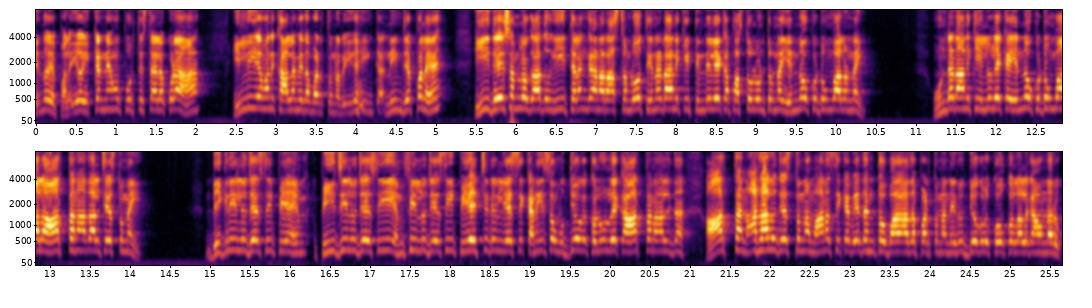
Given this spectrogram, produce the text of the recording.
ఏందో చెప్పాలి. అయ్యో ఇక్కడనేమో పూర్తి స్థాయిలో కూడా ఇల్లు ఇవ్వమని కాళ్ళ మీద పడుతున్నారు. ఇక ఇంకా నేను చెప్పలే ఈ దేశంలో కాదు ఈ తెలంగాణ రాష్ట్రంలో తినడానికి తిండి లేక పస్తులు ఉంటున్న ఎన్నో కుటుంబాలు ఉన్నాయి ఉండడానికి ఇల్లు లేక ఎన్నో కుటుంబాలు ఆర్తనాదాలు చేస్తున్నాయి. డిగ్రీలు చేసి ఎం- పీజీలు చేసి ఎంఫిల్లు చేసి పిహెచ్డీలు చేసి కనీసం ఉద్యోగ కొలువు లేక ఆర్తనాలు ఆర్తనాదాలు చేస్తున్న మానసిక వేదంతో బాధపడుతున్న నిరుద్యోగులు కోకొల్లలుగా ఉన్నారు.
